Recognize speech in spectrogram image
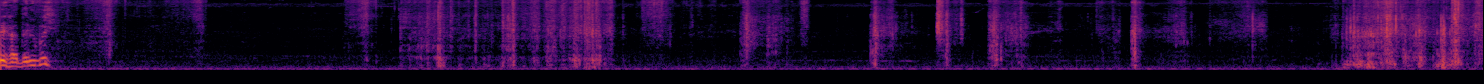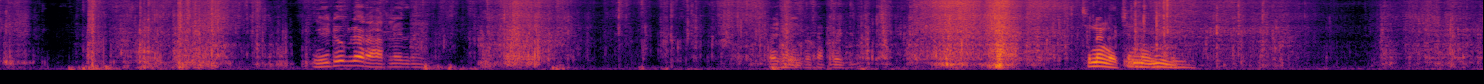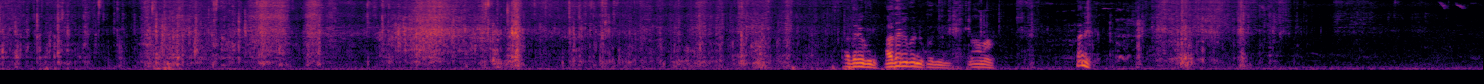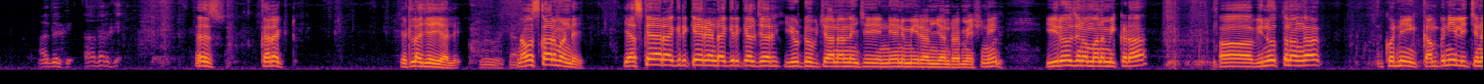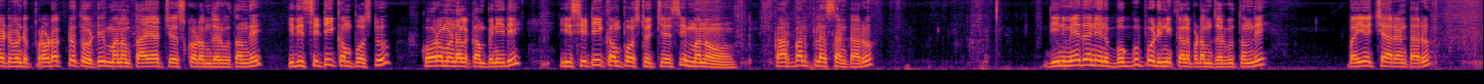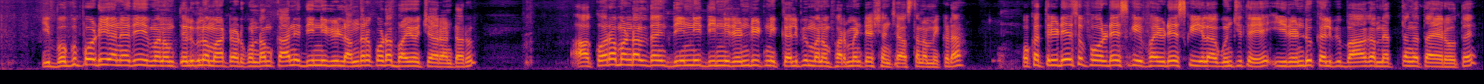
ఏయ్ అదరికి పోయి యూట్యూబ్లో రావట్లేదు కానీ పైసలు ఇంకో కట్ట పెట్టి చిన్నగా చిన్నగా పోయి కొద్దిగా నాన్న అని అదరికి అదరికి. ఎస్ కరెక్ట్ ఇట్లా చేయాలి. నమస్కారం అండి. SKR agricare and agriculture YouTube channel నుంచి నేను మీ రంజన్ రమేష్ని. ఈ రోజున మనం ఇక్కడ వినూత్నంగా కొన్ని కంపెనీలు ఇచ్చినటువంటి ప్రోడక్ట్ తోటి మనం తయారు చేసుకోవడం జరుగుతుంది. ఇది సిటీ కంపోస్టు. కోరమండల కంపెనీది. ఈ సిటీ కంపోస్ట్ వచ్చేసి మనం కార్బన్ ప్లస్ అంటారు. దీని మీద నేను బొగ్గు పొడిని కలపడం జరుగుతుంది. బయోచార్ అంటారు. ఈ బొగ్గు పొడి అనేది మనం తెలుగులో మాట్లాడుకుంటాం కానీ దీన్ని వీళ్ళందరూ కూడా బయోచార్ అంటారు. ఆ కోరమండల్ దీన్ని దీన్ని రెండింటిని కలిపి మనం ఫర్మెంటేషన్ చేస్తున్నాం ఇక్కడ. ఒక త్రీ డేస్ ఫోర్ డేస్కి ఫైవ్ డేస్కి ఇలా గుంచితే ఈ రెండు కలిపి బాగా మెత్తంగా తయారవుతాయి.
